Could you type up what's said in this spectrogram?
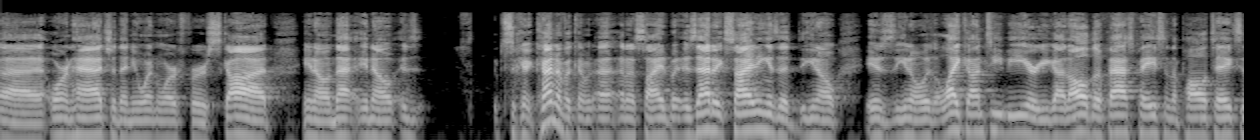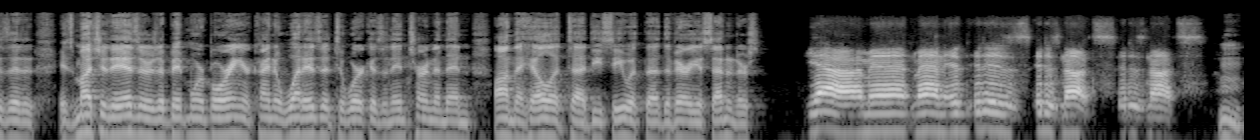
uh Orrin Hatch and then you went and worked for Scott you know and that you know is it's kind of a, an aside but is that exciting? Is it you know is you know is it like on tv or you got all the fast pace and the politics? Is it as much it is or is it a bit more boring or kind of what is it to work as an intern and then on the hill at uh, dc with the, the various senators yeah, I mean, man, it, it is it is nuts. It is nuts. Mm.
